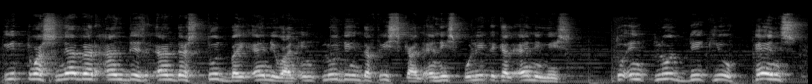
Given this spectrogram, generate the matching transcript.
it was never under- understood by anyone, including the fiscal and his political enemies, to include DQ. Hence,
